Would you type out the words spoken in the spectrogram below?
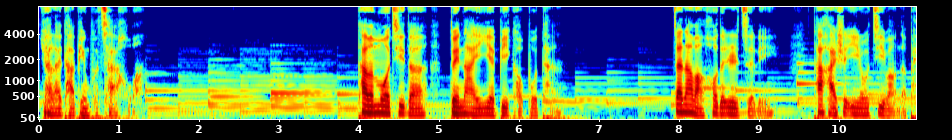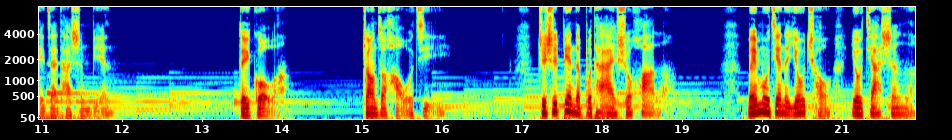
原来他并不在乎。他们默契的对那一夜闭口不谈。在那往后的日子里，他还是一如既往的陪在他身边，对过往装作毫无记忆，只是变得不太爱说话了。眉目间的忧愁又加深了。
